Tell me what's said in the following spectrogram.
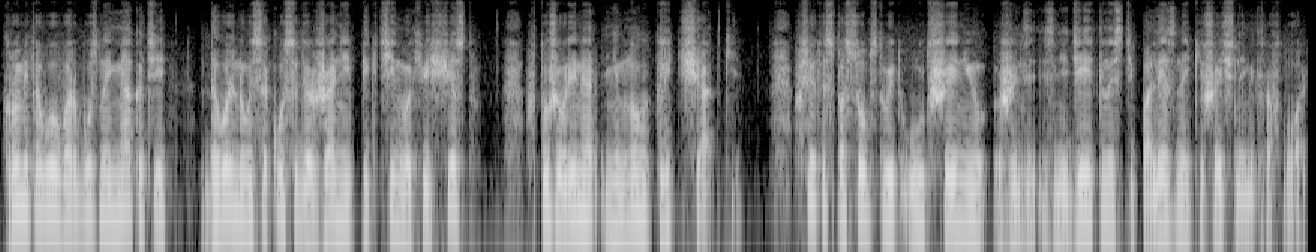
Кроме того, в арбузной мякоти довольно высоко содержание пектиновых веществ, в то же время немного клетчатки. Все это способствует улучшению жизнедеятельности полезной кишечной микрофлоры.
